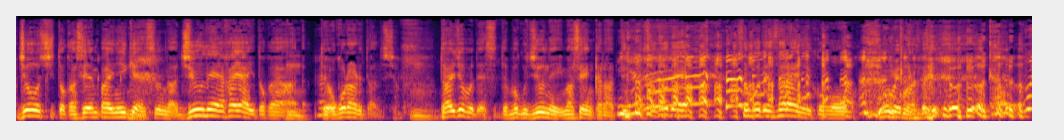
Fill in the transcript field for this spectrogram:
上司とか先輩に意見するのは10年早いとかって怒られたんですよ。大丈夫です。って、僕10年いませんからってそこで、そこでさらにこう、揉めて かっこ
